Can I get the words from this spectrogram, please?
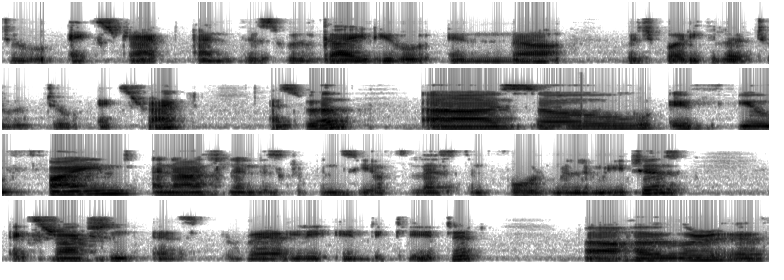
to extract and this will guide you in uh, which particular tooth to extract as well. Uh, so if you find an arch length discrepancy of less than 4 millimeters, extraction is rarely indicated. however, if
